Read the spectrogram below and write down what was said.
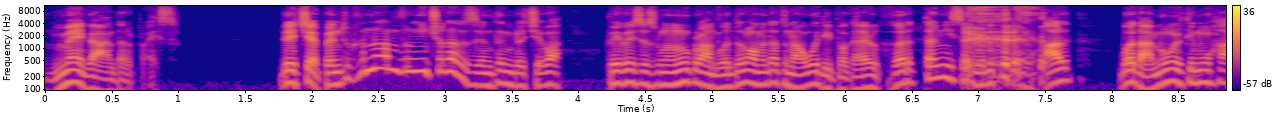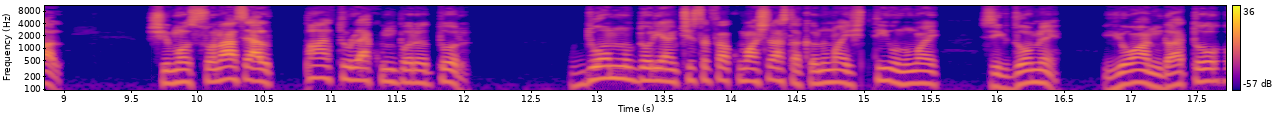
mega underprice. De ce? Pentru că nu am vrut niciodată să se întâmple ceva. Păi vrei să spun un lucru? Am vândut la un moment dat un Audi pe care îl hărtănise pe ultimul hal, bă, dar nu ultimul hal. Și mă sunase al patrulea cumpărător. Domnul Dorian, ce să fac cu mașina asta? Că nu mai știu, nu mai... Zic, domne, eu am dat-o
